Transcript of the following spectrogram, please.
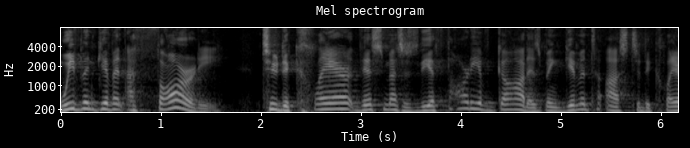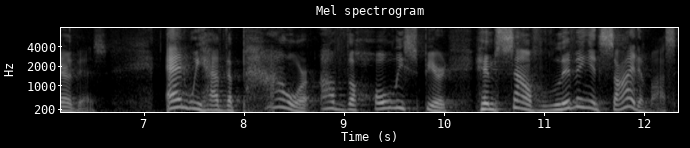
we've been given authority to declare this message. The authority of God has been given to us to declare this. And we have the power of the Holy Spirit Himself living inside of us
